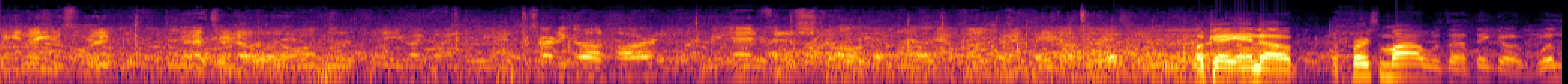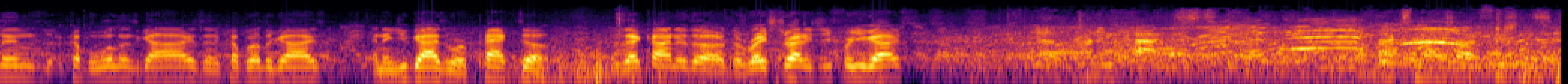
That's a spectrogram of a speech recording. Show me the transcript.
make a negative split, and that turned out well. I tried to go out hard and finish strong. Okay, and uh, the first mile was, I think, a Woodlands, a couple Woodlands guys and a couple other guys, and then you guys were packed up. Was that kind of the, the race strategy for you guys? Yeah, running packs. Our efficiency.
